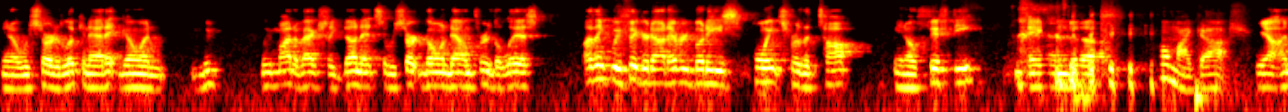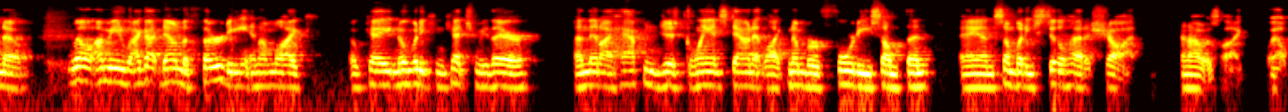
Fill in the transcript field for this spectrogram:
you know we started looking at it, going we we might have actually done it, so we start going down through the list. I think we figured out everybody's points for the top, you know, fifty, and. Uh, Oh my gosh. yeah, I know. Well, I mean, I got down to 30, and I'm like, okay, nobody can catch me there. And then I happened to just glance down at like number 40 something, and somebody still had a shot. And I was like, well,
